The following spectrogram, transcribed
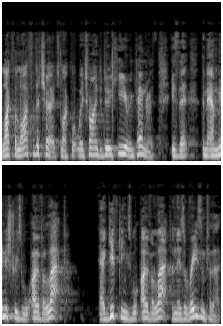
Like the life of the church, like what we're trying to do here in Penrith, is that our ministries will overlap. Our giftings will overlap, and there's a reason for that.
